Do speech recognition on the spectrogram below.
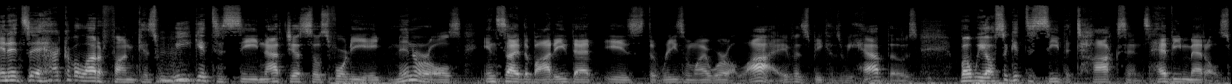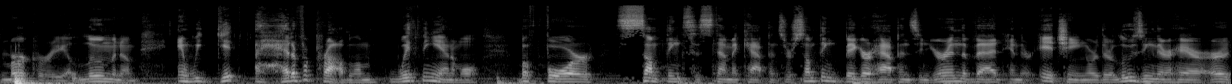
And it's a heck of a lot of fun because Mm-hmm. we get to see not just those 48 minerals inside the body that is the reason why we're alive, is because we have those, but we also get to see the toxins, heavy metals, mercury, aluminum, and we get ahead of a problem with the animal before something systemic happens or something bigger happens and you're in the vet and they're itching or they're losing their hair or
